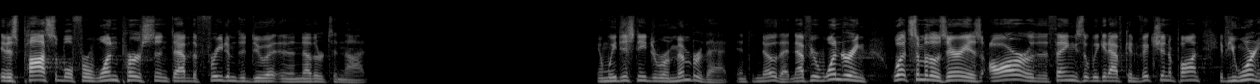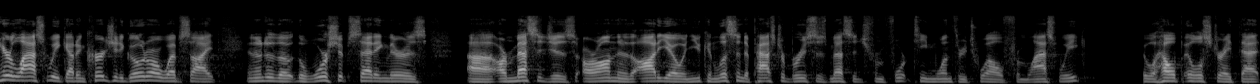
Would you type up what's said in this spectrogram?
it is possible for one person to have the freedom to do it and another to not. And we just need to remember that and to know that. Now, if you're wondering what some of those areas are or the things that we could have conviction upon, if you weren't here last week, I'd encourage you to go to our website and under the, the worship setting, there is uh, our messages are on there, the audio, and you can listen to Pastor Bruce's message from 14, 1 through 12 from last week. It will help illustrate that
